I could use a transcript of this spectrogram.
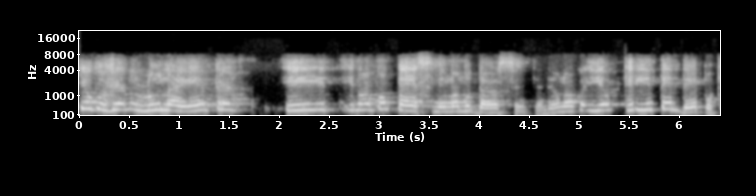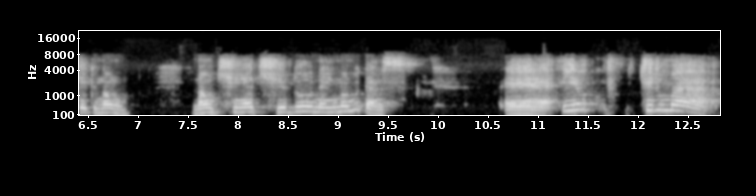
E o governo Lula entra e, e não acontece nenhuma mudança, entendeu? Não, e eu queria entender por que, que não, não tinha tido nenhuma mudança. É, e eu tive uma,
